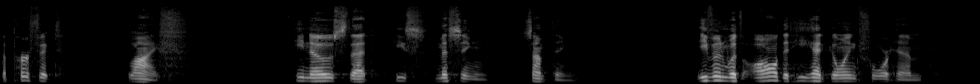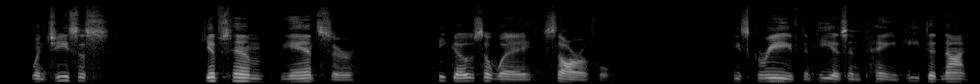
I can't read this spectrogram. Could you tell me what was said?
the perfect life, he knows that he's missing something. Even with all that he had going for him, when Jesus gives him the answer, he goes away sorrowful. He's grieved and he is in pain. He did not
